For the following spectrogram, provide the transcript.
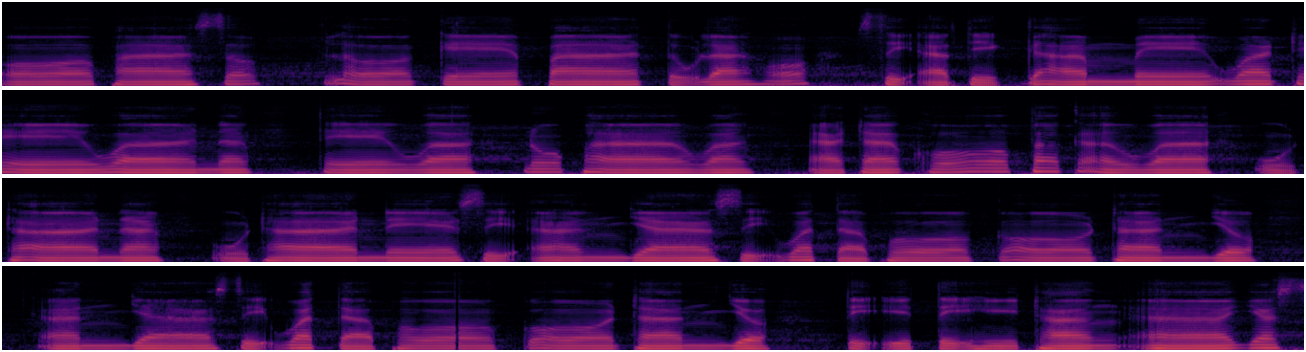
โอภาโสโลเกปาตุละโหสิอติกามเมวะเทวานัง เทวานุภาวังอัตโคภะคะวา อุทานัง อุทานเนสิอัญญาสิวัตโพโกทันโย อัญญาสิวัตโพโกทันโย ติอิติหิทางอายส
